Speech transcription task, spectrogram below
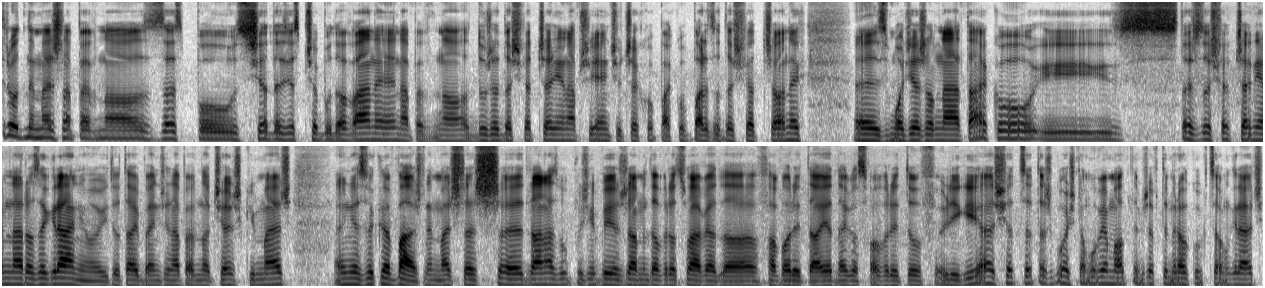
Trudny mecz na pewno, zespół z Siedlec jest przebudowany, na pewno duże doświadczenie na przyjęciu, trzech chłopaków bardzo doświadczonych, e, z młodzieżą na ataku i z, też z doświadczeniem na rozegraniu. I tutaj będzie na pewno ciężki mecz, niezwykle ważny mecz też e, dla nas, bo później wyjeżdżamy do Wrocławia dla faworyta, jednego z faworytów ligi, a Siedlce też głośno mówią o tym, że w tym roku chcą grać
